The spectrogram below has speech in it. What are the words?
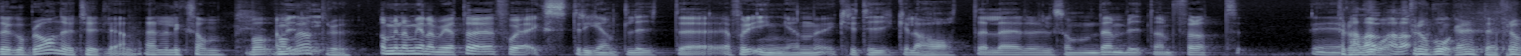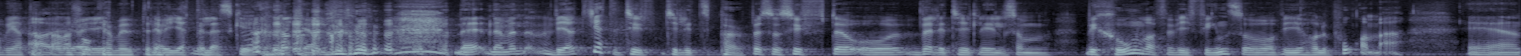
det går bra nu tydligen. Eller liksom, vad, ja, vad men, möter du? Av mina medarbetare får jag extremt lite. Jag får ingen kritik eller hat eller liksom den biten. För att för de, alla, alla, för de vågar inte, för de vet att ja, annars åker de ut direkt. Jag är jätteläskig. nej, nej, men vi har ett jättetydligt purpose och syfte och väldigt tydlig liksom, vision varför vi finns och vad vi håller på med. Eh,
